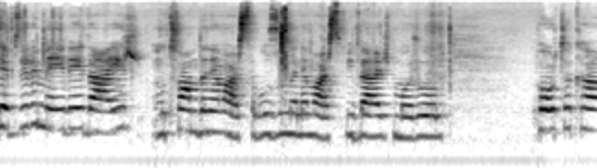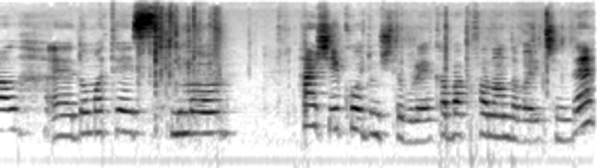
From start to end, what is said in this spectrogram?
sebze ve meyveye dair mutfağımda ne varsa, buzumda ne varsa biber, marul, portakal, e, domates, limon, her şeyi koydum işte buraya. Kabak falan da var içinde.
